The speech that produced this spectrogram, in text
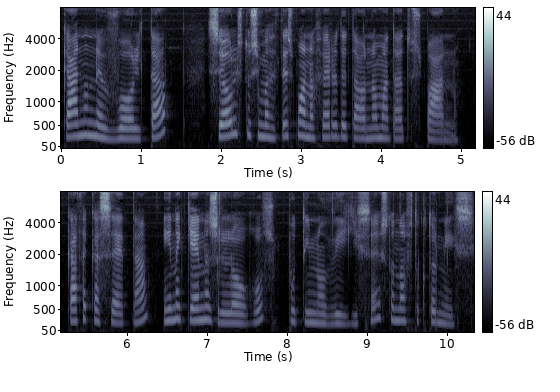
κάνουν βόλτα σε όλους τους συμμαθητές που αναφέρονται τα ονόματά τους πάνω. Κάθε κασέτα είναι και ένας λόγος που την οδήγησε στο να αυτοκτονήσει.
